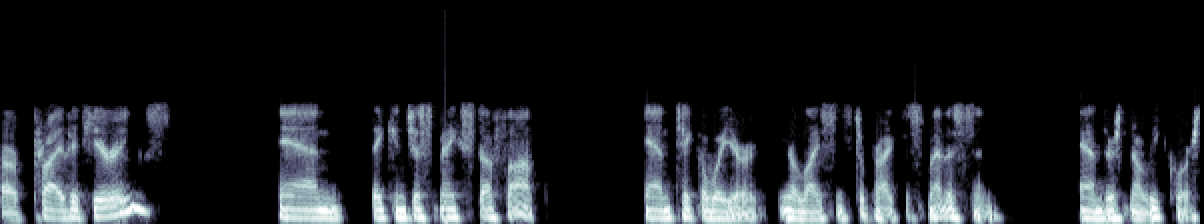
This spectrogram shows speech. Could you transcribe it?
are private hearings, and they can just make stuff up and take away your, your license to practice medicine, and there's no recourse.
